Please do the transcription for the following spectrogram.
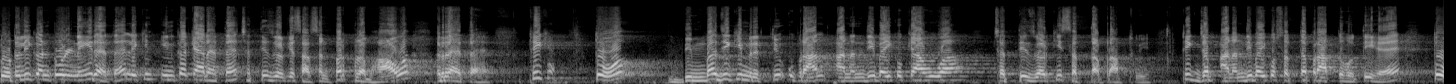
टोटली कंट्रोल नहीं रहता है, लेकिन इनका क्या रहता है? छत्तीसगढ़ के शासन पर प्रभाव रहता है, ठीक है? तो बिंबा जी की मृत्यु उपरांत आनंदीबाई को क्या हुआ? छत्तीसगढ़ की सत्ता प्राप्त हुई, ठीक? जब आनंदीबाई को सत्ता प्राप्त होती है तो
